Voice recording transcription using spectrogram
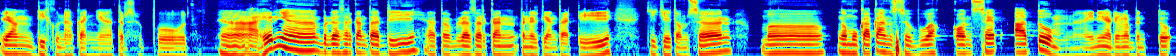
yang digunakannya tersebut. Nah, akhirnya berdasarkan tadi atau berdasarkan penelitian tadi, J.J. Thomson mengemukakan sebuah konsep atom. Nah, ini adalah bentuk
